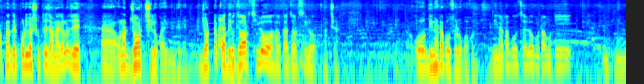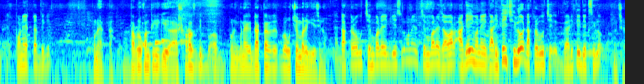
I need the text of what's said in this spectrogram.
আপনাদের পরিবার সূত্রে জানা গেল যে ওনার জ্বর ছিল কয়েকদিন থেকে। জ্বরটা কদিন হ্যাঁ, থেকে? জ্বর ছিল হালকা জ্বর ছিল। আচ্ছা। ও দিনহাটা পৌঁছলো কখন? দিনাটা পৌঁছালো মোটামুটি পৌনে একটার দিকে। পনেরো একটা। তারপর ওখান থেকে কি আহ, স্বরাজদ্বীপ আহ, মানে ডাক্তারবাবুর চেম্বারে গিয়েছিল? হ্যাঁ, ডাক্তারবাবু চেম্বারে গিয়েছিল মানে চেম্বারে যাওয়ার আগেই মানে গাড়িতেই ছিল ডাক্তারবাবু চে- গাড়িতেই দেখছিল। আচ্ছা।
